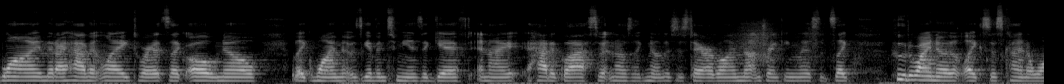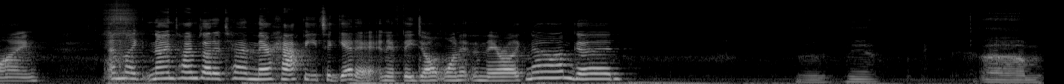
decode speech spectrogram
wine that I haven't liked where it's like, oh no, like wine that was given to me as a gift and I had a glass of it and I was like, no, this is terrible. I'm not drinking this. It's like, who do I know that likes this kind of wine? And like nine times out of ten, they're happy to get it. And if they don't want it, then they're like, no, I'm good. Yeah. Um,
